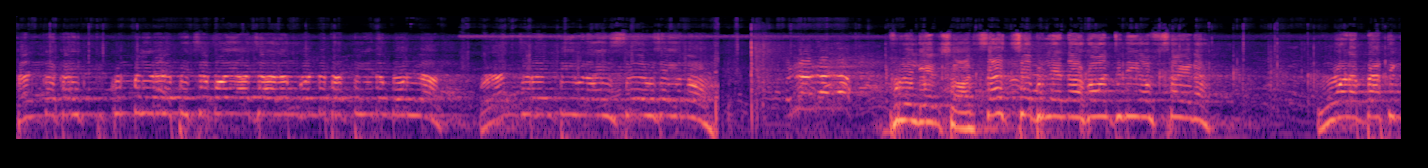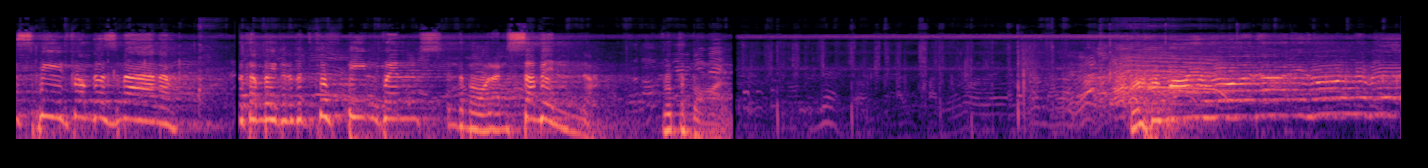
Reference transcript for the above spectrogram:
തന്റെ കൈ കുമ്പിളിൽ കളിപ്പിച്ച മായാജാലം കൊണ്ട് തട്ടിയിടുമ്പോൾ ഒരു അഞ്ചു റൺ ടീമിനായി സേവ് ചെയ്യുന്നു Brilliant shot. Such a brilliant knock on to the offside. What a batting speed from this man. Completed with 15 runs in the ball and 7 with the ball. Oh my word, that is all the way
